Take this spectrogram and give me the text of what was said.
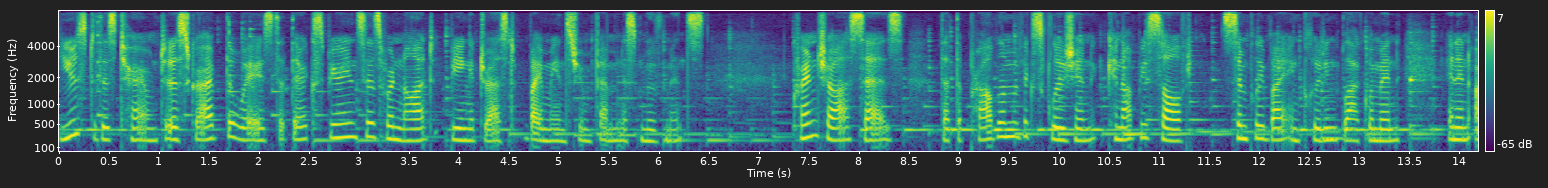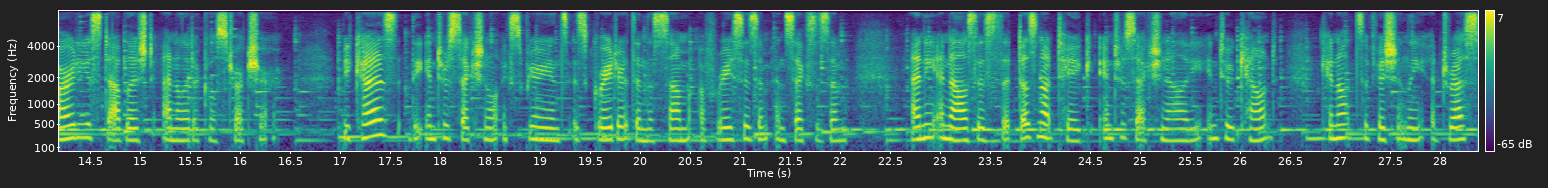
used this term to describe the ways that their experiences were not being addressed by mainstream feminist movements. Crenshaw says that the problem of exclusion cannot be solved simply by including black women in an already established analytical structure. Because the intersectional experience is greater than the sum of racism and sexism, any analysis that does not take intersectionality into account cannot sufficiently address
